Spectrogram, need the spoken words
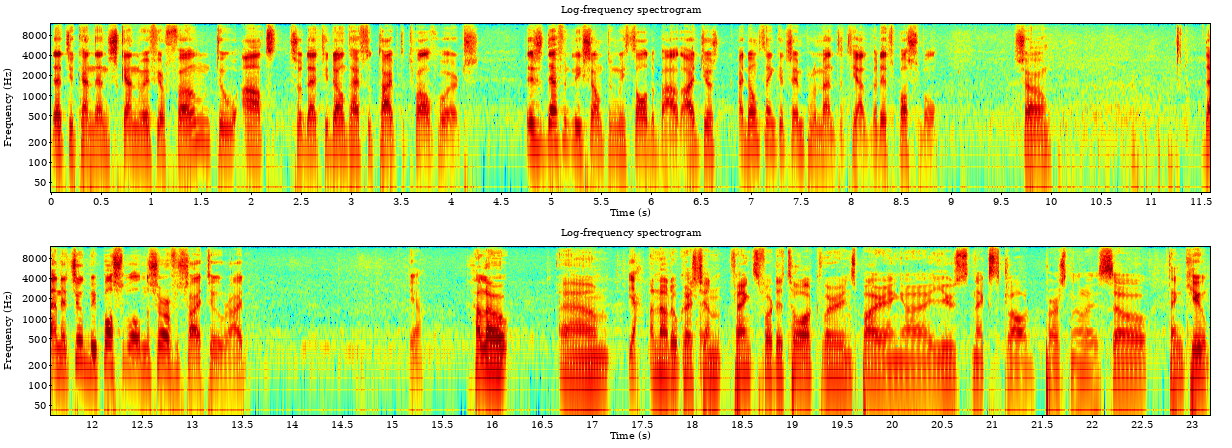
that you can then scan with your phone to add, so that you don't have to type the 12 words. This is definitely something we thought about. I just, I don't think it's implemented yet, but it's possible. So, then it should be possible on the server side too, right? Yeah. Hello. Um, Yeah. Another question. Thanks for the talk. Very inspiring. I use Nextcloud personally. So Thank you.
